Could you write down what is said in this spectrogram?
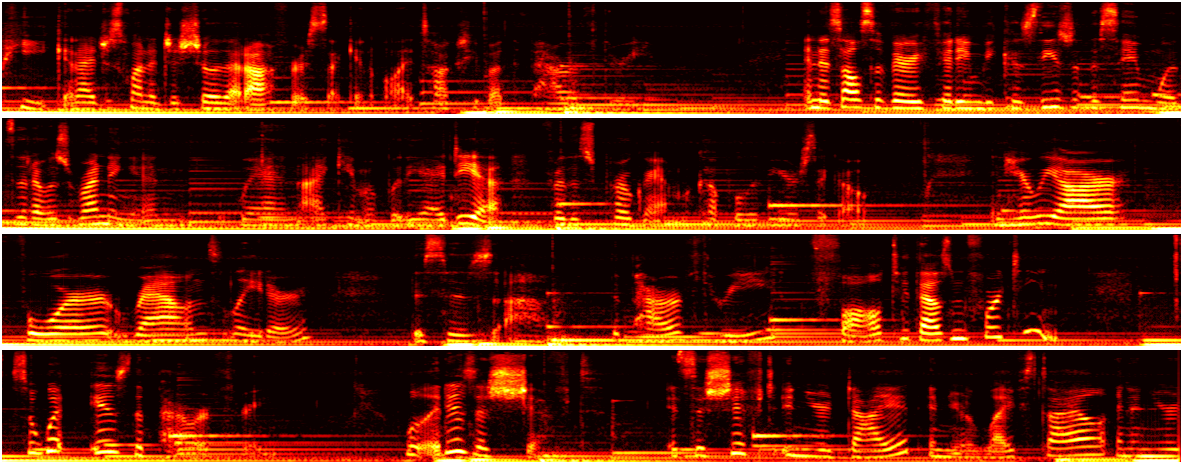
peak, and I just wanted to show that off for a second while I talk to you about the Power of 3. And it's also very fitting because these are the same woods that I was running in when I came up with the idea for this program a couple of years ago. And here we are, four rounds later. This is um, the Power of Three, fall 2014. So, what is the Power of Three? Well, it is a shift. It's a shift in your diet, in your lifestyle, and in your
